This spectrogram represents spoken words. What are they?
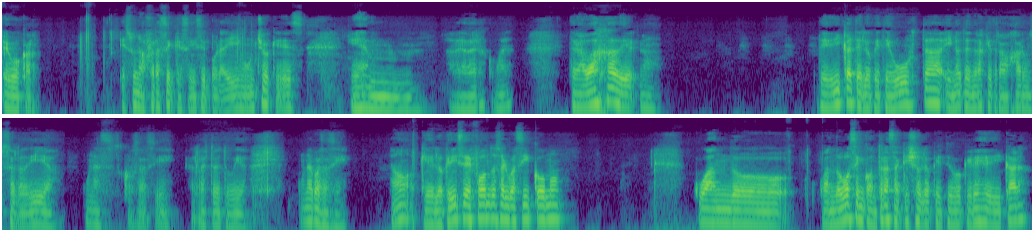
evocar. Es una frase que se dice por ahí mucho, que es, em, a ver, a ver, ¿cómo es? Trabaja de, no, dedícate a lo que te gusta y no tendrás que trabajar un solo día, unas cosas así, el resto de tu vida, una cosa así, ¿no? Que lo que dice de fondo es algo así como cuando, cuando vos encontrás aquello a lo que te querés dedicar,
